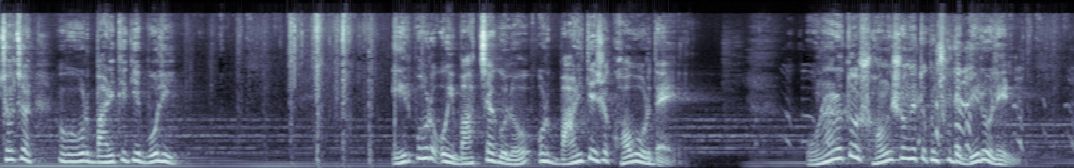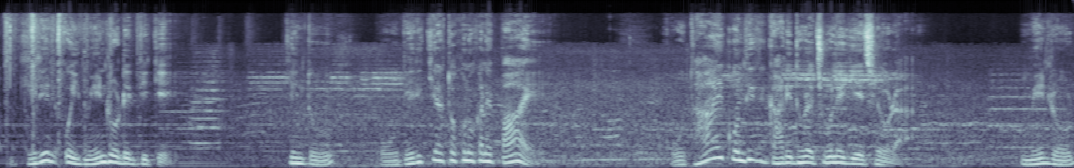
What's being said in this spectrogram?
চল চল, ওর বাড়িতে গিয়ে বলি। এরপর ওই বাচ্চাগুলো ওর বাড়িতে এসে খবর দেয়। ওনারা তো সঙ্গে সঙ্গে তখন ছুটে বেরোলেন, গেলেন ওই মেন রোডের দিকে। কিন্তু ওদের কি আর তখন ওখানে পায়? কোথায় কোন দিকে গাড়ি ধরে চলে গিয়েছে ওরা? মেন রোড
